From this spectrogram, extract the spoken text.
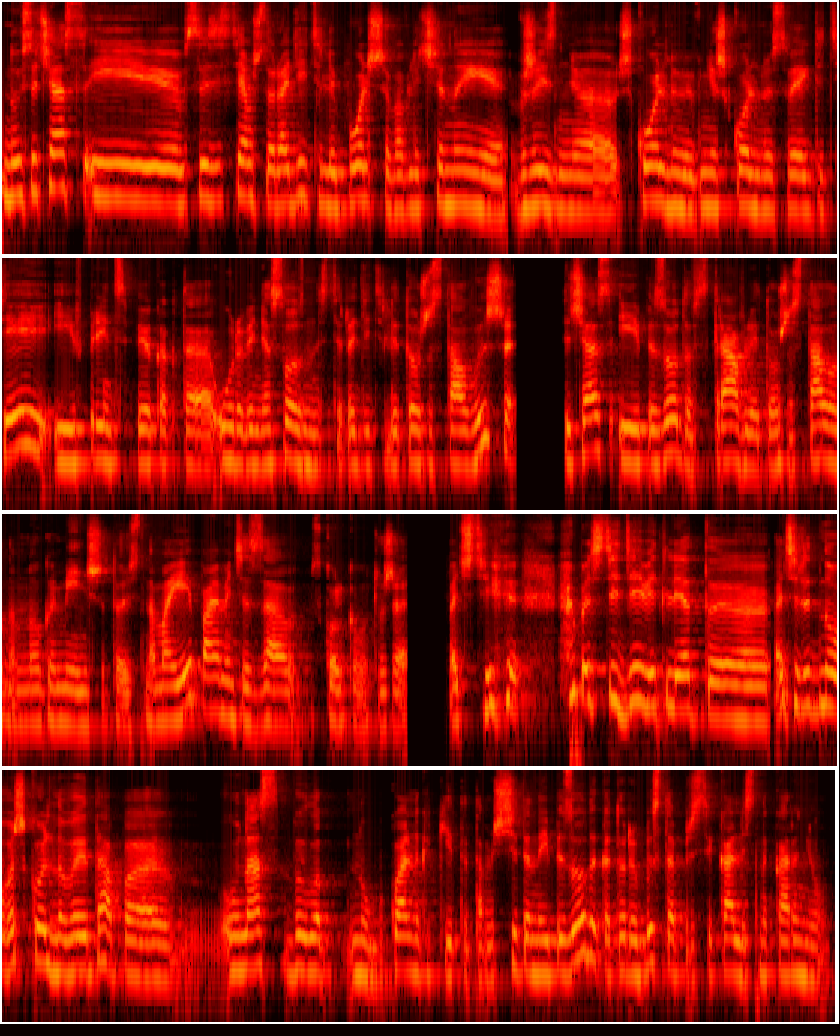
Ну, сейчас и в связи с тем, что родители больше вовлечены в жизнь э, школьную и внешкольную своих детей, и, в принципе, как-то уровень осознанности родителей тоже стал выше, Сейчас и эпизодов с травлей тоже стало намного меньше. То есть на моей памяти за сколько вот уже почти, почти 9 лет э, очередного школьного этапа у нас было ну, буквально какие-то там считанные эпизоды, которые быстро пресекались на корню.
